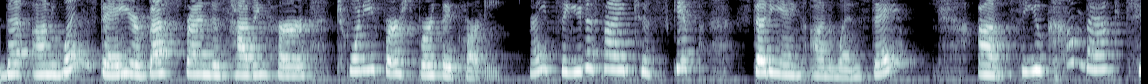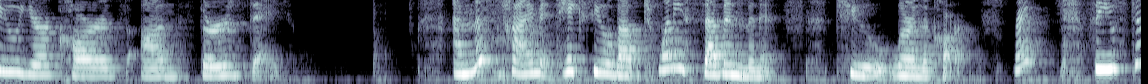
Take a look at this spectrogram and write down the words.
that on Wednesday, your best friend is having her 21st birthday party, right? So you decide to skip studying on Wednesday. Um, so you come back to your cards on Thursday. And this time it takes you about 27 minutes to learn the cards, right? So you still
